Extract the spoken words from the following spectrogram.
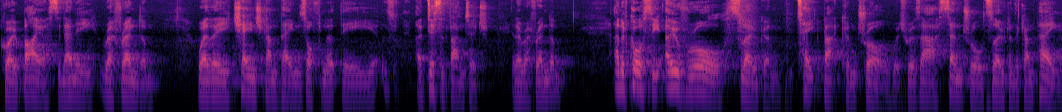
quo bias in any referendum, where the change campaign is often at the, a disadvantage in a referendum. And of course, the overall slogan, Take Back Control, which was our central slogan of the campaign.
